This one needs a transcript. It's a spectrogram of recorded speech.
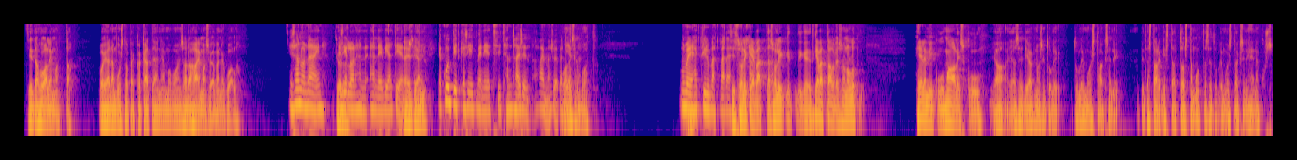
siitä huolimatta voi jäädä mustapekka käteen ja mä voin saada haimasyövän ja kuolla. Ja sano näin. Kyllä. Ja silloin hän, hän ei vielä tiennyt Ei sitä. tiennyt. Ja kuinka pitkä siitä meni, että sitten hän sai sen haimasyöpän Puolisen vuotta. Mulla meni ihan kylmät väreet. Siis se oli kevättä, se oli kevät talve, se on ollut helmikuu, maaliskuu ja, ja se diagnoosi tuli, tuli muistaakseni, pitäisi tarkistaa tosta, mutta se tuli muistaakseni heinäkuussa.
